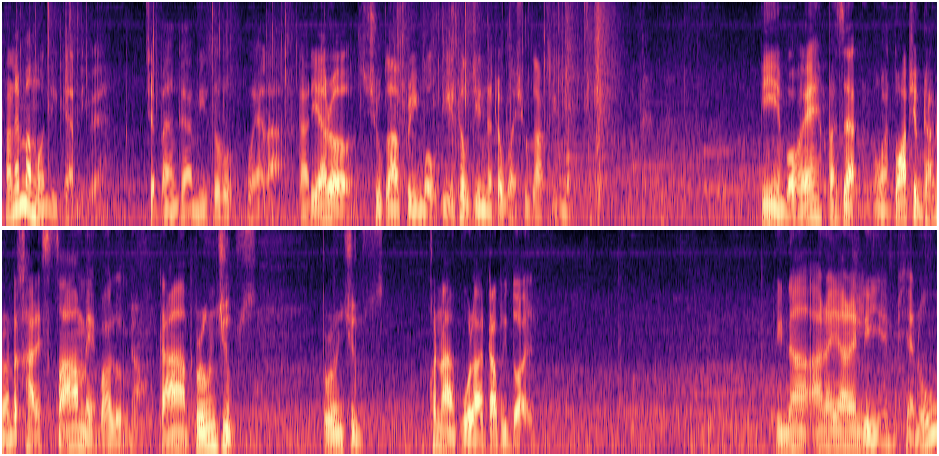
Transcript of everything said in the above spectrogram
ဒါလည်းမမွန်ဒီ gummy ပဲဂျပန်ကမီဆိုလို့ဝင်လာဒါတွေကတော့ sugar free မဟုတ်ဒီအထုပ်ချင်းနဲ့ထုပ်က sugar free မဟုတ် ပြီးရင်ပေါ့ဟဲ့ဗဇက်ဟိုတော့ဖြုတ်ထားတော့တစ်ခါလဲစားမယ်ပေါ့လို့မျိုးဒါက prune juice prune juice ခုနကကိုလာတောက်ပြီးသွားတယ်ဒီနာအားရရတဲ့လေရင်ဖြန့်လို့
